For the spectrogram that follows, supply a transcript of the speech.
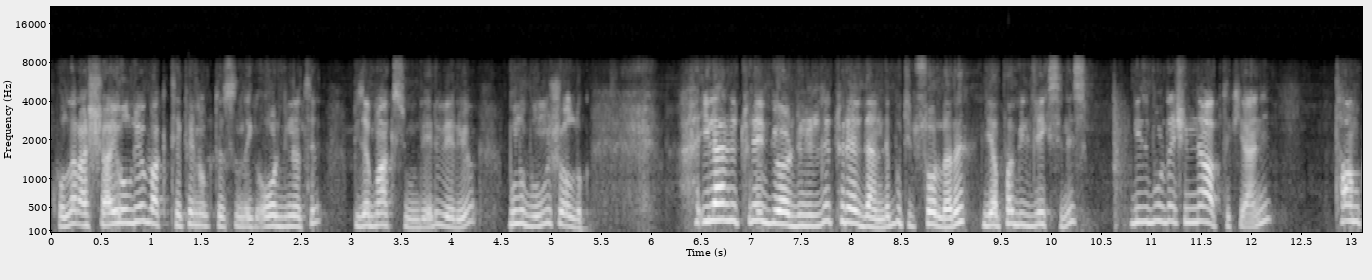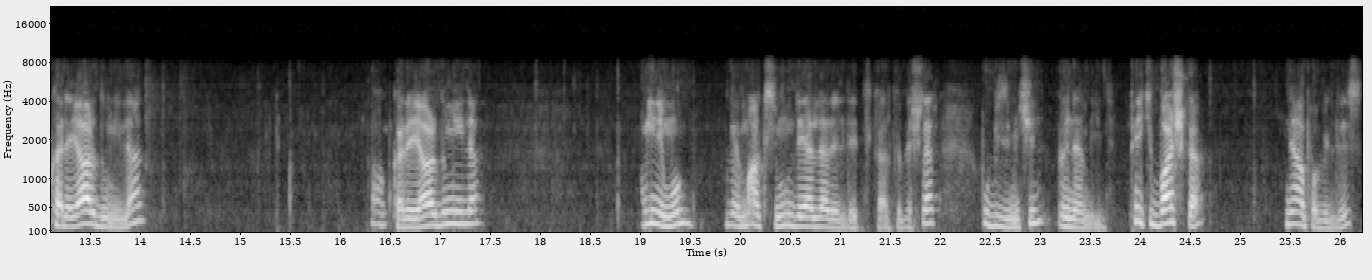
Kollar aşağıya oluyor. Bak tepe noktasındaki ordinatı bize maksimum değeri veriyor. Bunu bulmuş olduk. İleride türev gördüğünüzde türevden de bu tip soruları yapabileceksiniz. Biz burada şimdi ne yaptık yani? Tam kare yardımıyla tam kare yardımıyla minimum ve maksimum değerler elde ettik arkadaşlar. Bu bizim için önemliydi. Peki başka ne yapabiliriz?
